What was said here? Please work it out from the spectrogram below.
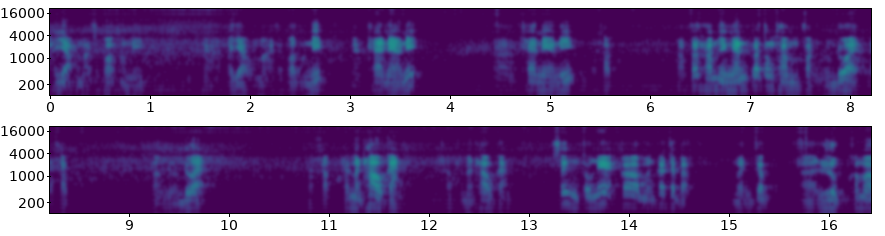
ขยับมาเฉพาะตรงนี้นะขยับออกมาเฉพาะตรงนี้นะแค่แนวนี้อ่าแค่แนวนี้นะครับถ้าทำอย่างนั้นก็ต้องทำฝั่งนู้นด้วยนะครับ ฝั่งนู้นด้วยนะครับให้มันเท่ากันนะครับให้มันเท่ากัน ซึ่งตรงนี้ก็มันก็จะแบบเหมือนกับหลุบเข้ามา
